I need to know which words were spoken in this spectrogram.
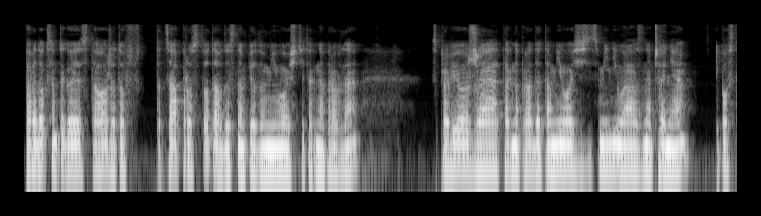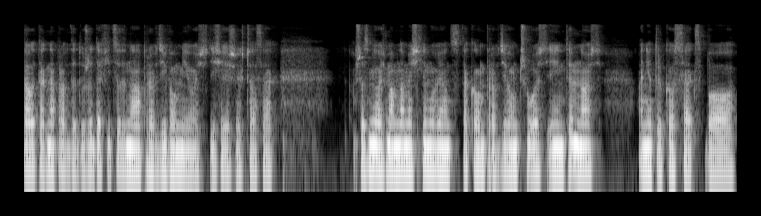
Paradoksem tego jest to, że to ta cała prostota w dostępie do miłości tak naprawdę sprawiło, że tak naprawdę ta miłość zmieniła znaczenie i powstały tak naprawdę duży deficyt na prawdziwą miłość w dzisiejszych czasach. Przez miłość mam na myśli, mówiąc, taką prawdziwą czułość i intymność, a nie tylko seks, bo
